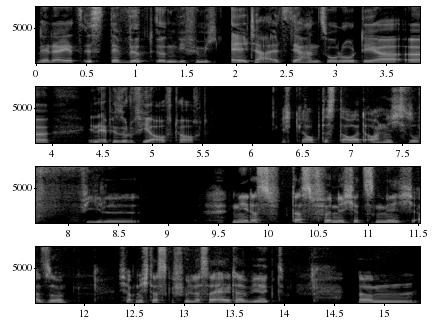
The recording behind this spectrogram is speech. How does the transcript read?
der da jetzt ist, der wirkt irgendwie für mich älter als der Han Solo, der äh, in Episode 4 auftaucht. Ich glaube, das dauert auch nicht so viel. Nee, das, das finde ich jetzt nicht. Also, ich habe nicht das Gefühl, dass er älter wirkt. Ähm,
